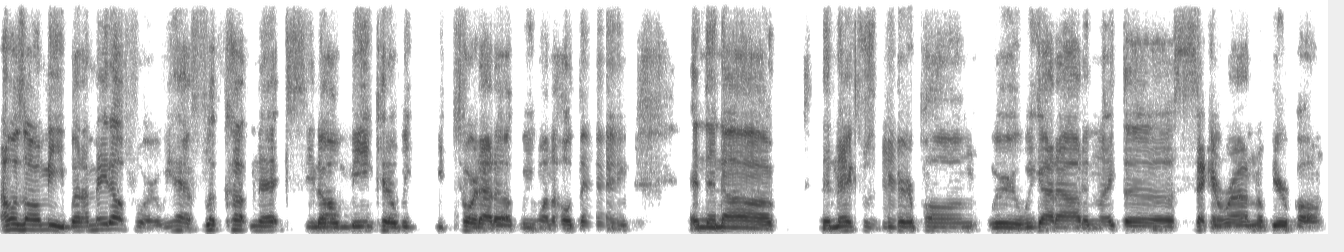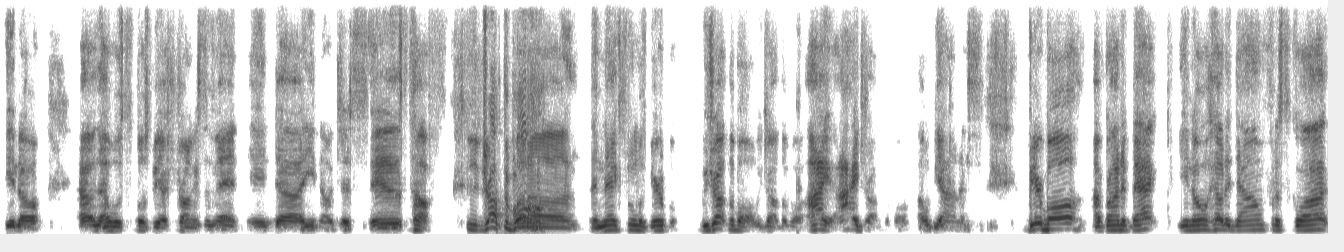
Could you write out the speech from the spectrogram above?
That was all me, but I made up for it. We had Flip Cup next. You know, me and Kittle, we we tore that up. We won the whole thing, and then uh the next was beer pong. We we got out in like the second round of beer pong. You know, uh, that was supposed to be our strongest event, and uh, you know, just it was tough. You dropped the But ball. uh, the next one was beer. ball. We dropped the ball. We dropped the ball. I I dropped the ball. I'll be honest. Beer ball. I brought it back. You know, held it down for the squad.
